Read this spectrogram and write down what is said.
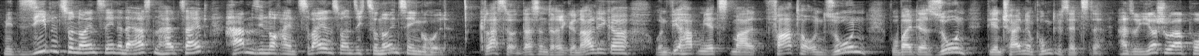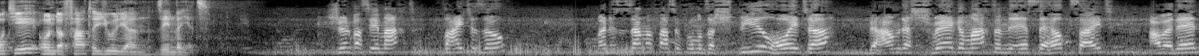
Mit 7 zu 19 in der ersten Halbzeit haben sie noch ein 22 zu 19 geholt. Klasse, und das in der Regionalliga. Und wir haben jetzt mal Vater und Sohn, wobei der Sohn die entscheidenden Punkte setzte. Also Joshua Portier und der Vater Julian sehen wir jetzt. Schön, was ihr macht. Weiter so. Meine Zusammenfassung von unserem Spiel heute. Wir haben das schwer gemacht in der ersten Halbzeit. Aber dann,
